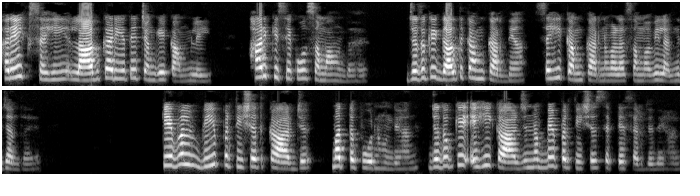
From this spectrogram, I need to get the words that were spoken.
ਹਰੇਕ ਸਹੀ, ਲਾਭਕਾਰੀ ਅਤੇ ਚੰਗੇ ਕੰਮ ਲਈ ਹਰ ਕਿਸੇ ਕੋਲ ਸਮਾਂ ਹੁੰਦਾ ਹੈ। ਜਦੋਂ ਕਿ ਗਲਤ ਕੰਮ ਕਰਦਿਆਂ ਸਹੀ ਕੰਮ ਕਰਨ ਵਾਲਾ ਸਮਾਂ ਵੀ ਲੰਘ ਜਾਂਦਾ ਹੈ। ਕੇਵਲ 20% ਕਾਰਜ ਮਹੱਤਵਪੂਰਨ ਹੁੰਦੇ ਹਨ, ਜਦੋਂ ਕਿ ਇਹੀ ਕਾਰਜ 90% ਸਿੱਟੇ ਸਰਜਦੇ ਹਨ।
